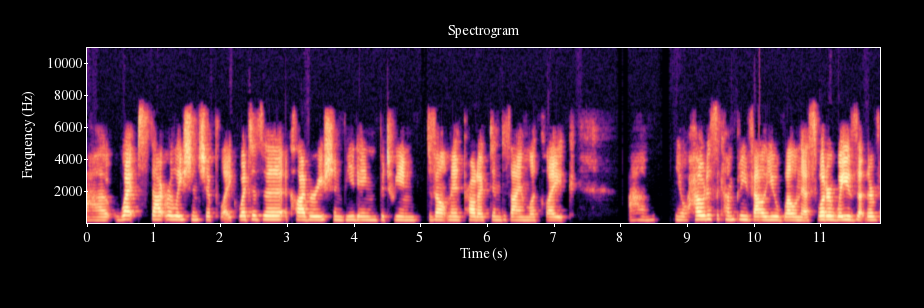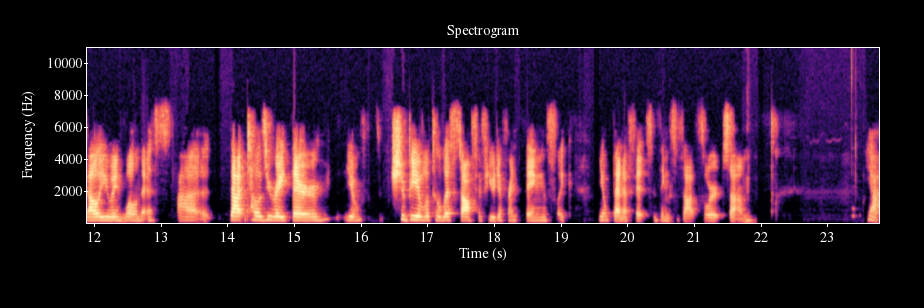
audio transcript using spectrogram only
Uh, what's that relationship like? What does a, a collaboration meeting between development, product, and design look like? Um, you know, how does the company value wellness? What are ways that they're valuing wellness? Uh, that tells you right there. You know, should be able to list off a few different things like you know benefits and things of that sort. Um, yeah,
